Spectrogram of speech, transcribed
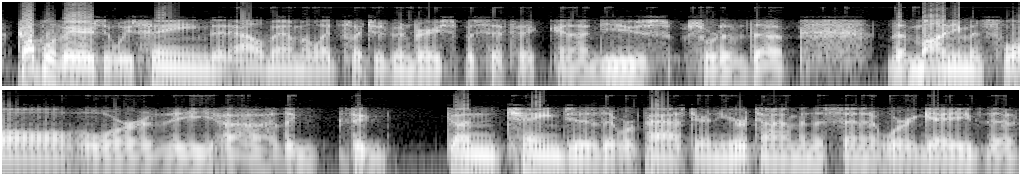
a couple of areas that we've seen that Alabama legislature has been very specific, and I'd use sort of the the monuments law or the uh, the the gun changes that were passed during your time in the Senate, where it gave the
